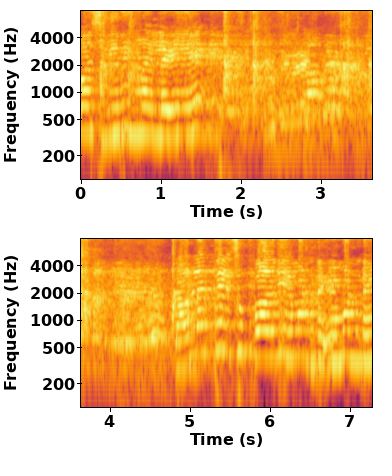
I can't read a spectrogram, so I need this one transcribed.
ബഷീറിമലേ കള്ളത്തിൽ ചുപ്പാരി മുണ്ടേ മുണ്ടേ.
